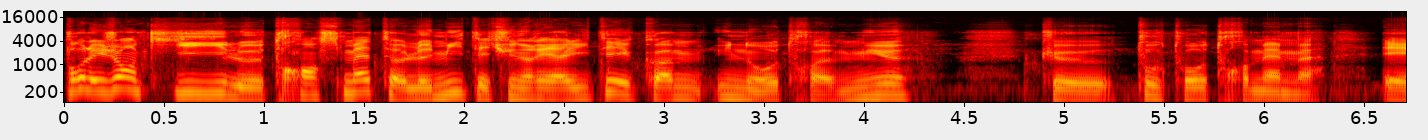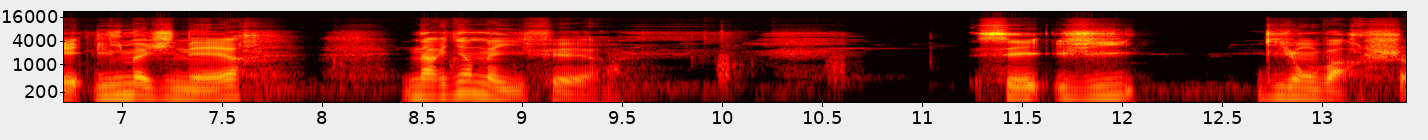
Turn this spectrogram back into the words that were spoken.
Pour les gens qui le transmettent, le mythe est une réalité comme une autre, mieux que tout autre même. Et l'imaginaire n'a rien à y faire. C'est J. Guillaume Varche.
